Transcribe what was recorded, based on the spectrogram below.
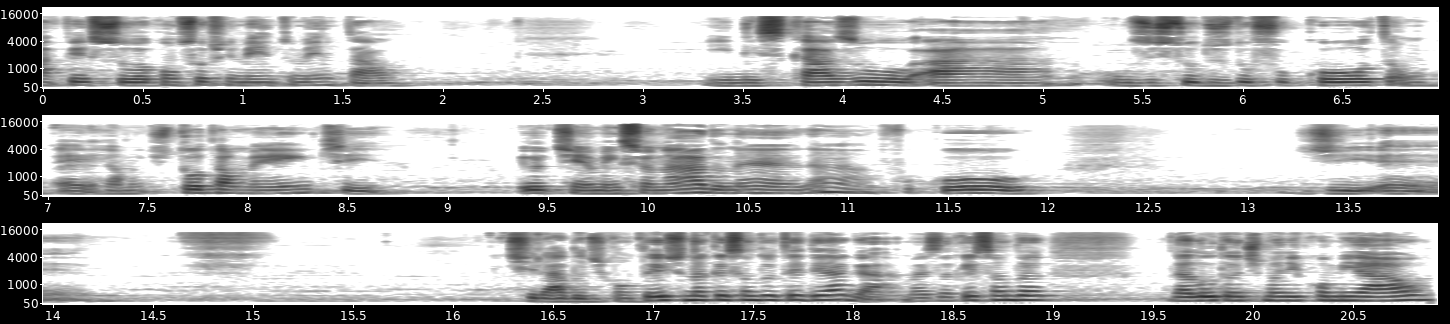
a pessoa com sofrimento mental. E nesse caso, a, os estudos do Foucault estão é, realmente totalmente. Eu tinha mencionado, né? Ah, Foucault de, é, tirado de contexto na questão do TDAH, mas na questão da, da luta antimanicomial,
